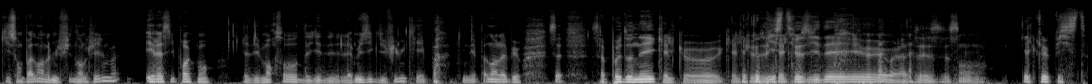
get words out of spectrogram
qui sont pas dans, dans le film et réciproquement. Il y a des morceaux, de, de, la musique du film qui n'est pas, pas dans la BO. Ça, peut donner quelques, quelques, quelques, idées. Euh, voilà, ce sont... Quelques pistes.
